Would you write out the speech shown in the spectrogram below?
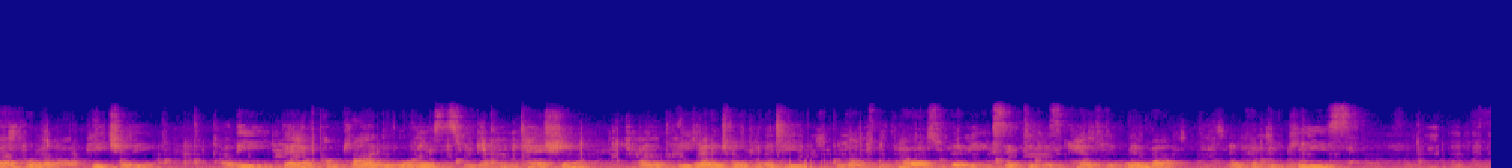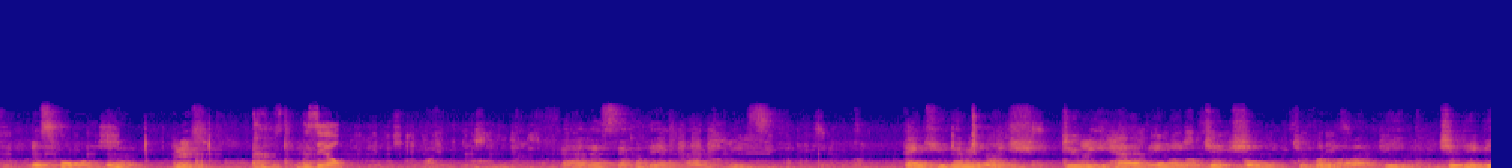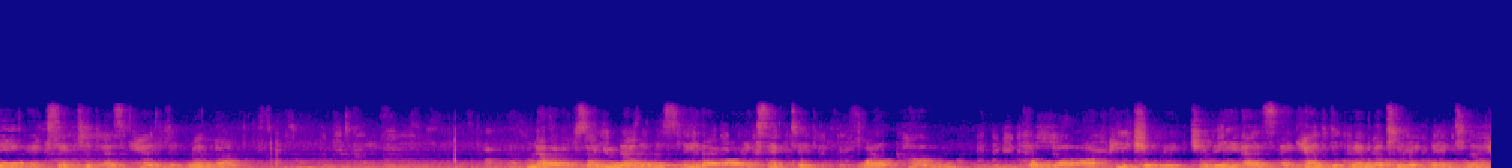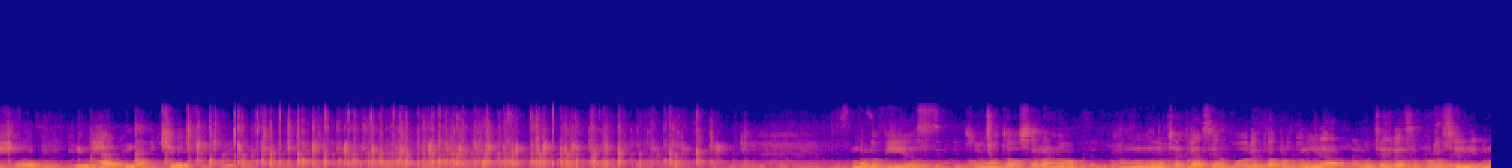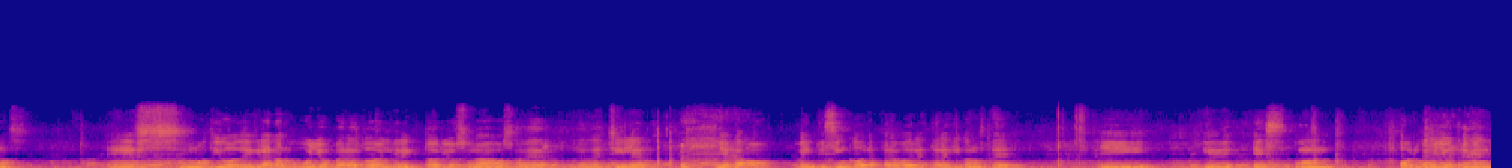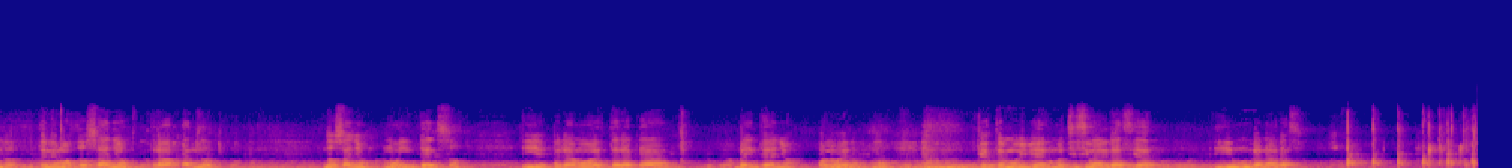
sponsor, Fundalurp Chile. Uh, the, they have complied with all the necessary documentation and the management committee would like to propose that they be accepted as a candidate member. And could we please, Ms. Form, the motion? Grace. Brazil. Gada, seconded, and Grace. Thank you very much. Do we have any objection to Fundalurp Chile being accepted as a candidate member? No, so unanimously they are accepted. Welcome Fundalurp Chile, Chile as a candidate member to Retina International. You have the opportunity to address. Buenos días, soy Gustavo Serrano. Muchas gracias por esta oportunidad, muchas gracias por recibirnos. Es motivo de gran orgullo para todo el directorio, se lo hago saber, desde Chile. Viajamos 25 horas para poder estar aquí con ustedes y, y es un orgullo tremendo. Tenemos dos años trabajando, dos años muy intensos y esperamos estar acá 20 años por lo menos. ¿no? Que estén muy bien, muchísimas gracias y un gran abrazo.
